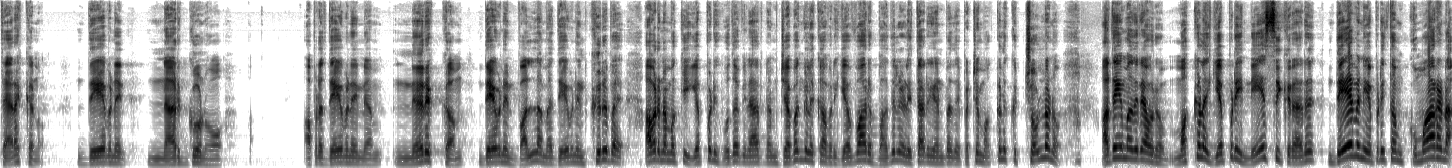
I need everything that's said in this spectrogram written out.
திறக்கணும். தேவனின் நற்குணம் அப்புறம் தேவனின் நெருக்கம் தேவனின் வல்லமை தேவனின் கிருபை அவர் நமக்கு எப்படி உதவினார் நம் ஜெபங்களுக்கு அவர் எவ்வாறு பதிலளித்தார் என்பதை பற்றி மக்களுக்கு சொல்லணும். அதே மாதிரி அவர் மக்களை எப்படி நேசிக்கிறாரு தேவன் எப்படி தம் குமாரனை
